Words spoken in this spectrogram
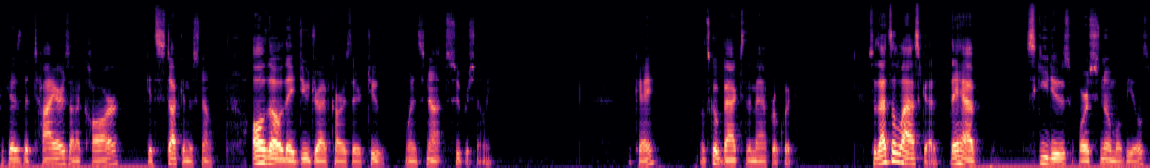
because the tires on a car get stuck in the snow. Although they do drive cars there too when it's not super snowy. Okay, let's go back to the map real quick. So that's Alaska. They have ski-doos or snowmobiles.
